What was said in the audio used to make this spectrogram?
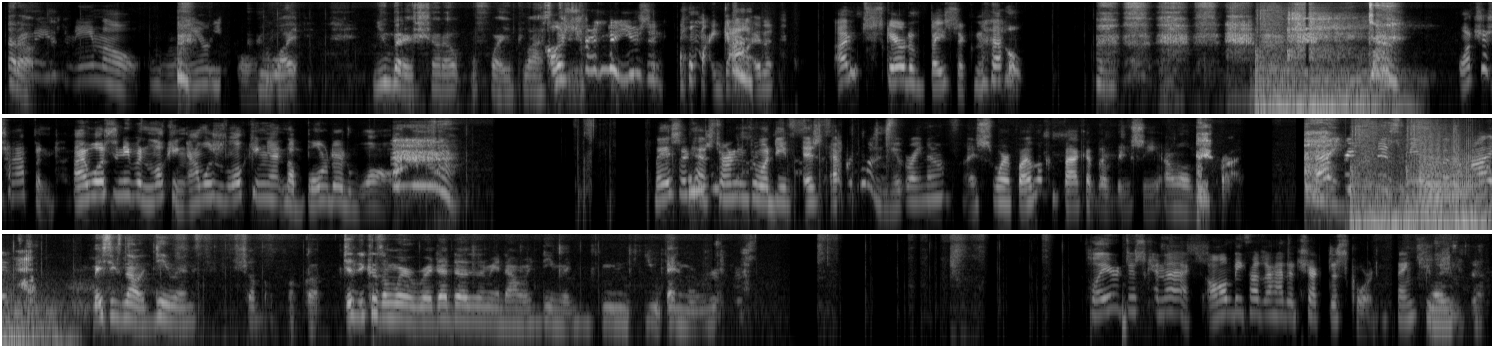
shut up. use an emo. You're. What? You better shut up before I blast I was you. trying to use an. Oh my god. I'm scared of basic now. What just happened? I wasn't even looking. I was looking at the bordered wall. Basic has turned into a deep. Is everyone mute right now? I swear, if I look back at the VC, I will cry. Everyone is mute, but I. Basic's now a demon. Shut the fuck up. Just because I'm wearing red, that doesn't mean I'm a demon. You, you N word. Player disconnect. All because I had to check Discord. Thank you, Nice. Jesus.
